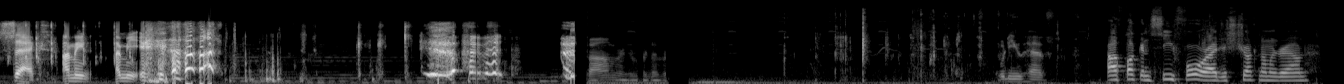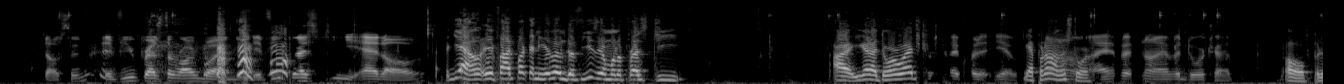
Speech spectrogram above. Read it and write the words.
Sex. I mean, I mean. I meant. Bomb or whatever. What do you have? A fucking C4 I just chucked on the ground. Justin, if you press the wrong button, dude, if you press G at all. Yeah, if I fucking hear them defusing, I'm gonna press G. Alright, you got a door wedge? Where should I put it? Yeah. Yeah, put it on this door. I have a no, I have a door trap. Oh, but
